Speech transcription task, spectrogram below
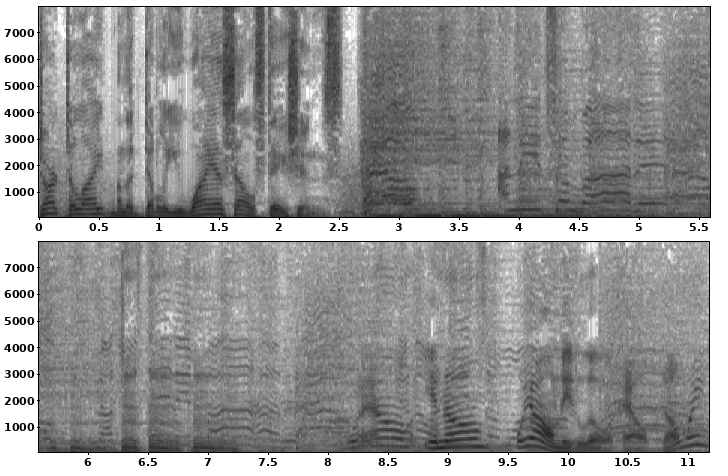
Dark to light on the WYSL stations. Help! I need somebody. Hmm, hmm, hmm, well, you know, we all need a little help, don't we?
